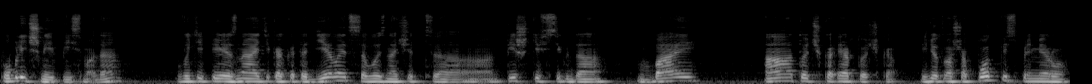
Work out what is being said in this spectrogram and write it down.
публичные письма, да, вы теперь знаете, как это делается, вы, значит, э, пишете всегда by a.r. Идет ваша подпись, к примеру,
